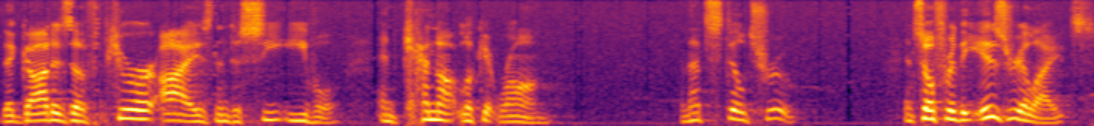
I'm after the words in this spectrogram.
that God is of purer eyes than to see evil and cannot look at wrong. And that's still true. And so, for the Israelites,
